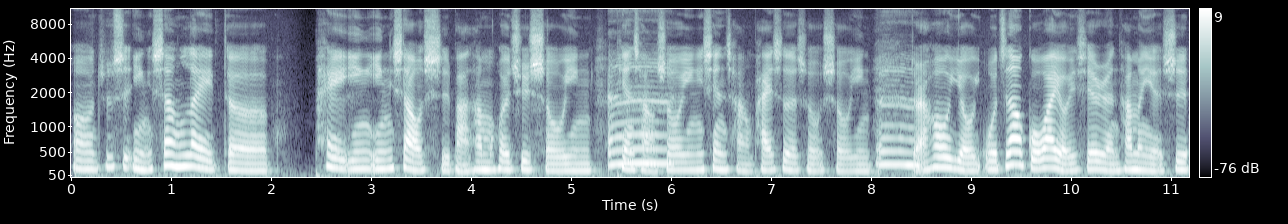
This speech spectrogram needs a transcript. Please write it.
呃，就是影像类的配音音效师吧，他们会去收音，片场收音，现场拍摄的时候收音。然后有我知道国外有一些人，他们也是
